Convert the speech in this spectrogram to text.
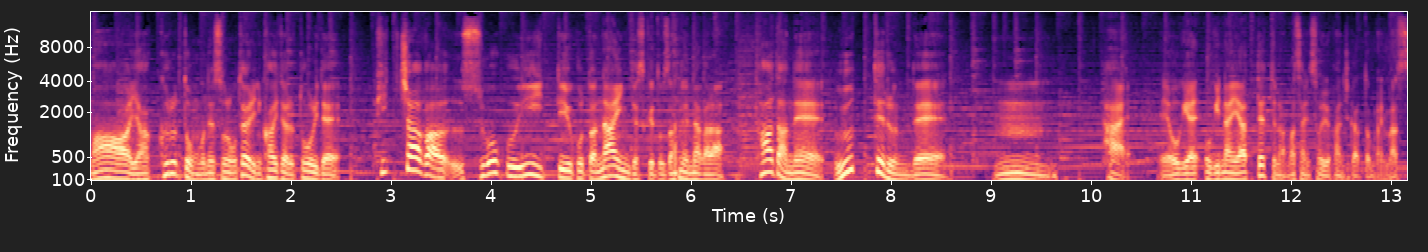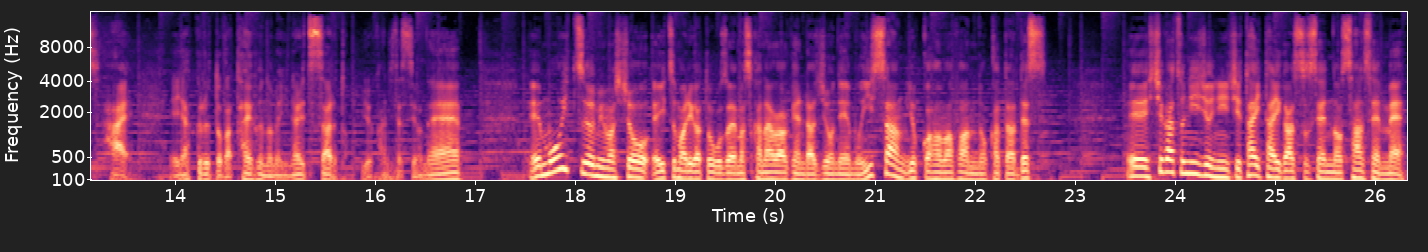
まあヤクルトもねそのお便りに書いてある通りでピッチャーがすごくいいっていうことはないんですけど残念ながら。ただね打ってるんでうん。はい。え補い合ってっていうのはまさにそういう感じかと思います。はい。ヤクルトが台風の目になりつつあるという感じですよね。えもう1つ読みましょう。えいつもありがとうございます。神奈川県ラジオネームイさん横浜ファンの方です。え7月22日対タイガース戦の3戦目、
